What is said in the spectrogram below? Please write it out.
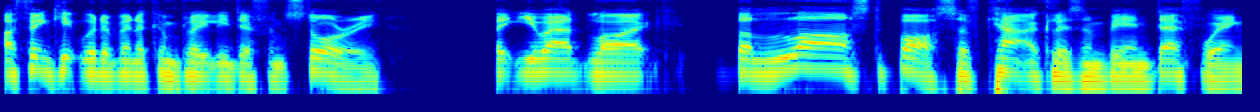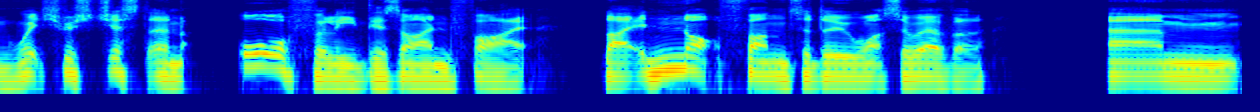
I think it would have been a completely different story. But you had like the last boss of Cataclysm being Deathwing, which was just an awfully designed fight, like not fun to do whatsoever, um,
